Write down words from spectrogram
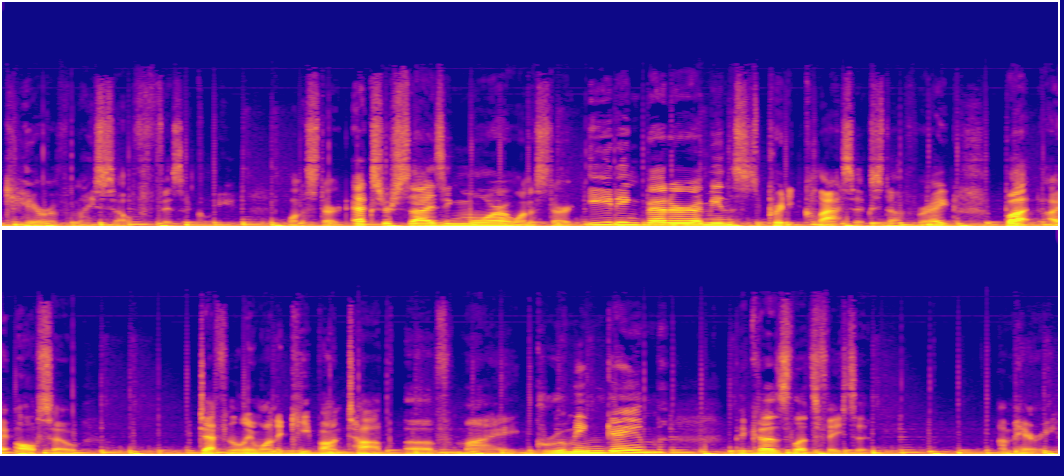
care of myself physically. I want to start exercising more. I want to start eating better. I mean, this is pretty classic stuff, right? But I also definitely want to keep on top of my grooming game because let's face it, I'm hairy.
